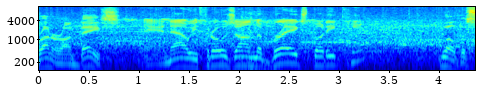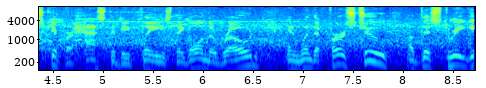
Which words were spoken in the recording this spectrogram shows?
runner on base. And now he throws on the brakes, but he can't. Well, the skipper has to be pleased. They go on the road and win the first two of this three-game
